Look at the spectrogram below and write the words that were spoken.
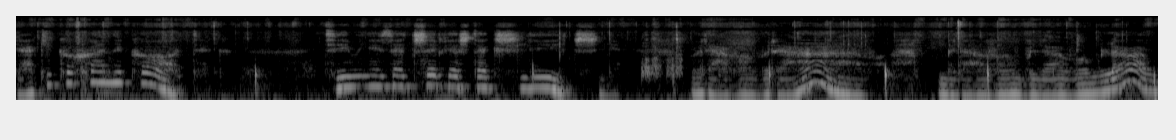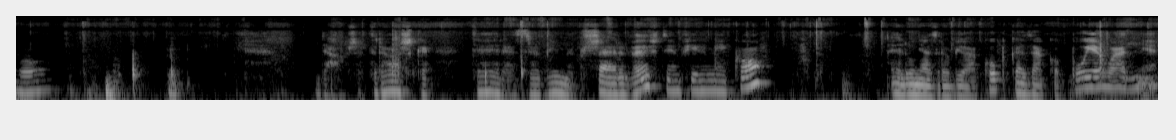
Taki kochany kotek. Ty mnie zaczepiasz tak ślicznie. Brawo, brawo. Brawo, brawo, brawo. Dobrze, troszkę teraz zrobimy przerwę w tym filmiku. Elunia zrobiła kubkę, zakopuje ładnie.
